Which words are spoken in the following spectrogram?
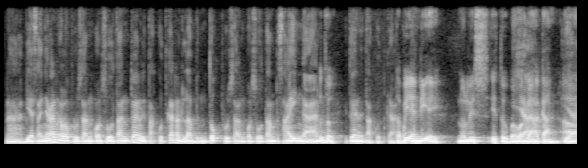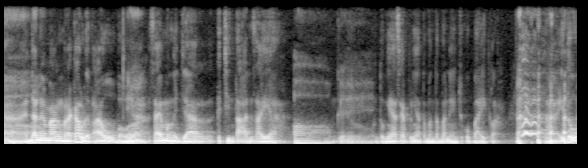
Nah, biasanya kan kalau perusahaan konsultan itu yang ditakutkan adalah bentuk perusahaan konsultan pesaing kan. Betul. Itu yang ditakutkan. Tapi NDA nulis itu bahwa nggak akan. Iya, dan memang mereka udah tahu bahwa Iya. saya mengejar kecintaan saya. Oh, oke. Untungnya saya punya teman-teman yang cukup baik lah. nah, itu.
